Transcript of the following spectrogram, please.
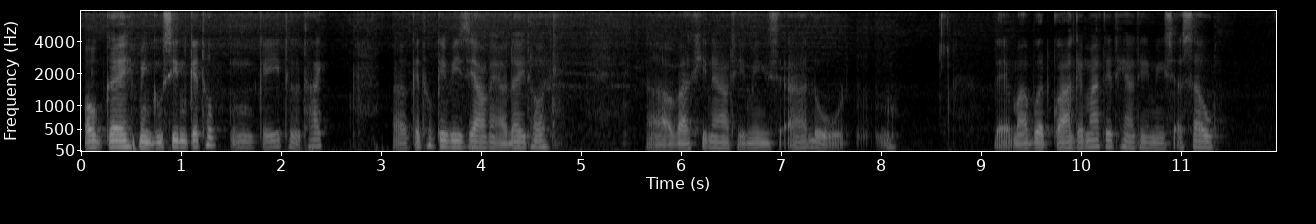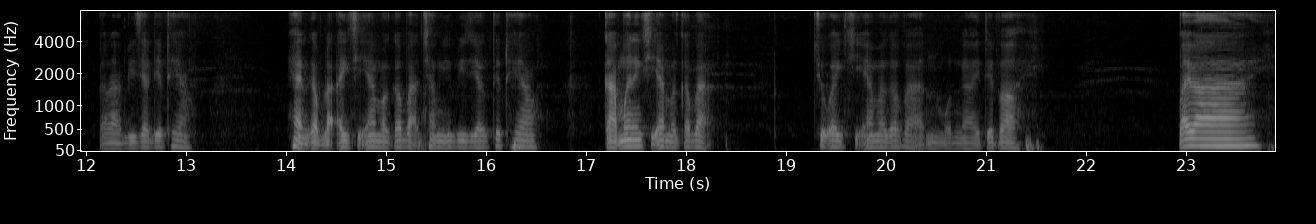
Ok mình cũng xin kết thúc cái thử thách uh, kết thúc cái video này ở đây thôi. Ờ, và khi nào thì mình sẽ đủ để mà vượt qua cái mát tiếp theo thì mình sẽ sâu và làm video tiếp theo. Hẹn gặp lại anh chị em và các bạn trong những video tiếp theo. Cảm ơn anh chị em và các bạn. Chúc anh chị em và các bạn một ngày tuyệt vời. Bye bye.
